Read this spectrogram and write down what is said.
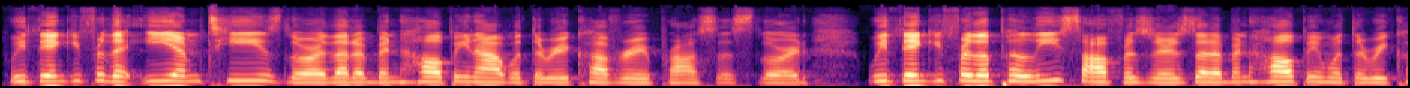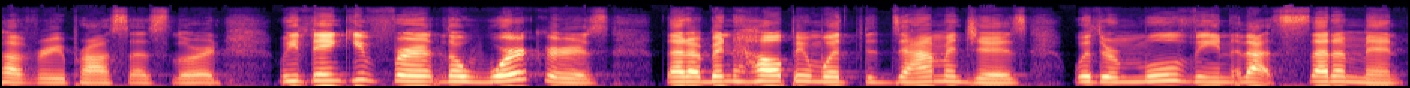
We thank you for the EMTs, Lord, that have been helping out with the recovery process, Lord. We thank you for the police officers that have been helping with the recovery process, Lord. We thank you for the workers that have been helping with the damages, with removing that sediment,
